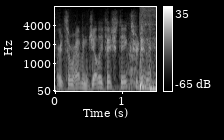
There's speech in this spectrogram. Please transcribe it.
All right, so we're having jellyfish steaks for dinner?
